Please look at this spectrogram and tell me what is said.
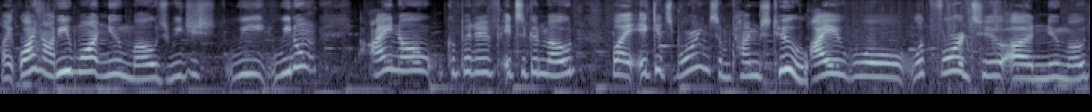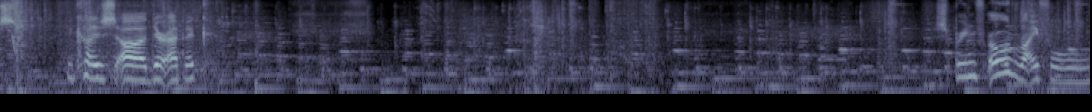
like why not? We want new modes. We just we we don't. I know competitive, it's a good mode, but it gets boring sometimes too. I will look forward to uh, new modes because uh, they're epic. Springfield rifle.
